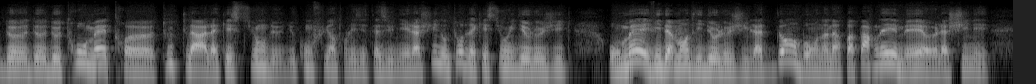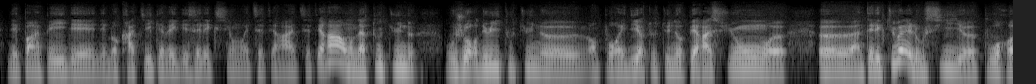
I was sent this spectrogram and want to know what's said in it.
de, trop mettre toute la, question du conflit entre les États-Unis et la Chine autour de la question idéologique. On met évidemment de l'idéologie là-dedans. Bon, on n'en a pas parlé, mais la Chine est, n'est pas un pays démocratique avec des élections, etc., etc. On a toute une, aujourd'hui, toute une, euh, on pourrait dire, toute une opération euh, euh, intellectuelle aussi pour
